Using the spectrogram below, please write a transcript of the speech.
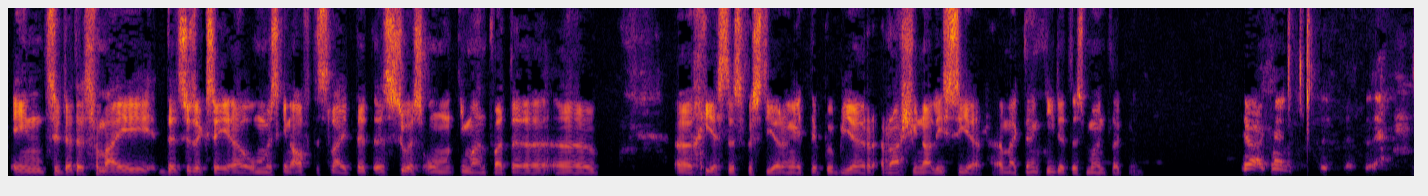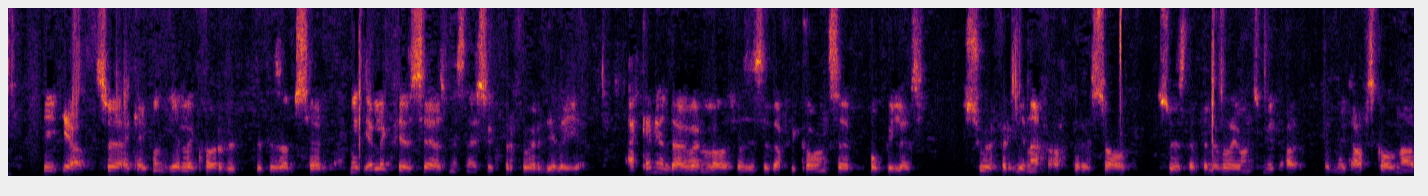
En so dit is vir my dit soos ek sê uh, om miskien af te sluit, dit is soos om iemand wat 'n uh, uh, 'n geestesversteuring het te probeer rasionaliseer. Um, ek dink nie dit is moontlik nie. Ja, ek meen ja, so ek ek moet eerlikwaar dit dit is absurd. Ek moet eerlik vir jou sê as mens nou soek vir voordele hier. Ek kan nie onthou wanneer laas was die Suid-Afrikaanse populace so verenig agter 'n saak soos dat hulle wil ons met met afskaal na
